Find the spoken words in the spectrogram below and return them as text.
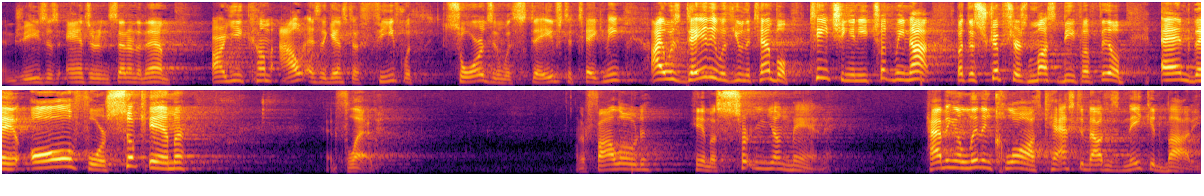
And Jesus answered and said unto them, Are ye come out as against a thief with swords and with staves to take me? I was daily with you in the temple, teaching, and ye took me not, but the scriptures must be fulfilled. And they all forsook him and fled. And there followed him a certain young man, having a linen cloth cast about his naked body.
